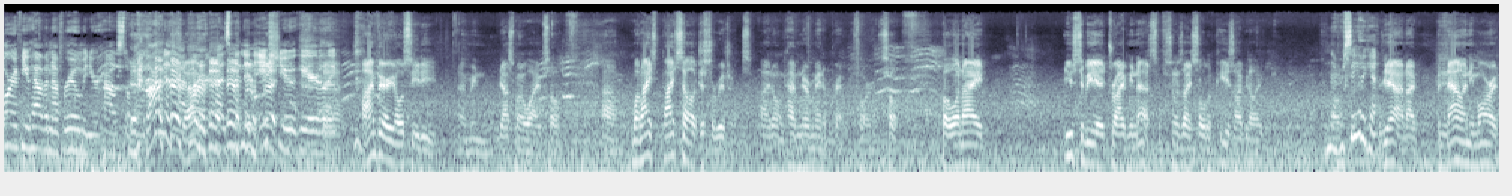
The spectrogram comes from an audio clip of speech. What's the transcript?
Or if you have enough room in your house to hold on to that art has been an issue here. Like, I'm very OCD. I mean, that's my wife. So um, when I, I sell it just originals, I don't have never made a print before. So, but when I used to be it drive me nuts. As soon as I sold a piece, I'd be like, never see it again. yeah. And I but now anymore, it,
